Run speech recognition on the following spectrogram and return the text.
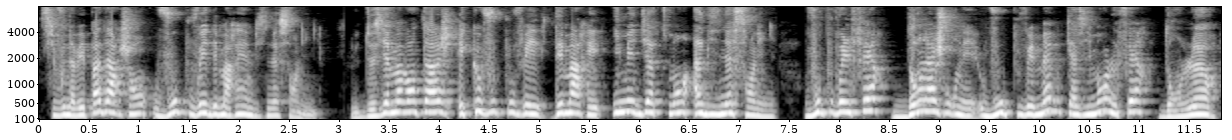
Si vous n'avez pas d'argent, vous pouvez démarrer un business en ligne. Le deuxième avantage est que vous pouvez démarrer immédiatement un business en ligne. Vous pouvez le faire dans la journée. Vous pouvez même quasiment le faire dans l'heure.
